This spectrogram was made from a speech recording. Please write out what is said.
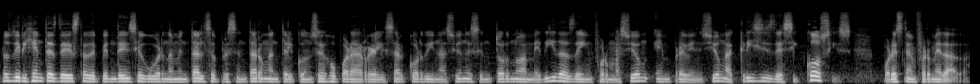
Los dirigentes de esta dependencia gubernamental se presentaron ante el Consejo para realizar coordinaciones en torno a medidas de información en prevención a crisis de psicosis por esta enfermedad.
